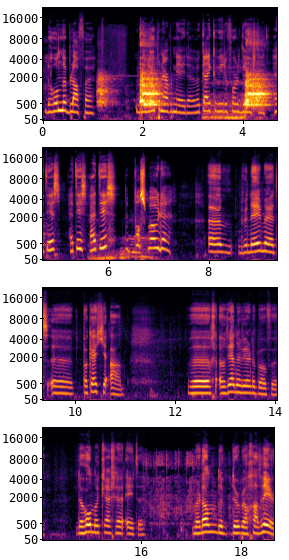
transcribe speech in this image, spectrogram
De honden blaffen. We lopen naar beneden. We kijken wie er voor de deur staat. Het is, het is, het is de postbode. Ehm, we nemen het eh, pakketje aan. We rennen weer naar boven. De honden krijgen eten. Maar dan de deurbel gaat weer.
